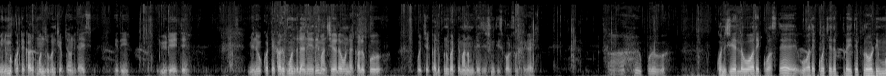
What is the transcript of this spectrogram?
మినుము కొట్టే కలుపు మందులు గురించి చెప్తామని గాయస్ ఇది ఈ వీడియో అయితే. మినుము కొట్టే కలుపు మందులు అనేది మన చేలో ఉన్న కలుపు వచ్చే కలుపును బట్టి మనం డెసిషన్ తీసుకోవాల్సి ఉంటుంది గాయస్ ఇప్పుడు కొన్ని చీరలు ఓద ఎక్కువ వస్తే ఓద ఎక్కువ వచ్చేటప్పుడు అయితే ప్రోడిమ్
